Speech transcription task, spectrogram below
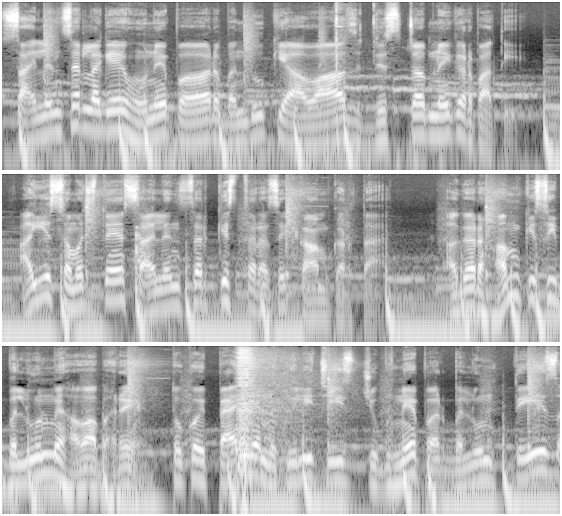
साइलेंसर लगे होने पर बंदूक की आवाज़ डिस्टर्ब नहीं कर पाती। आइए समझते हैं साइलेंसर किस तरह से काम करता है। अगर हम किसी बलून में हवा भरें तो कोई पेन या नुकीली चीज़ चुभने पर बलून तेज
